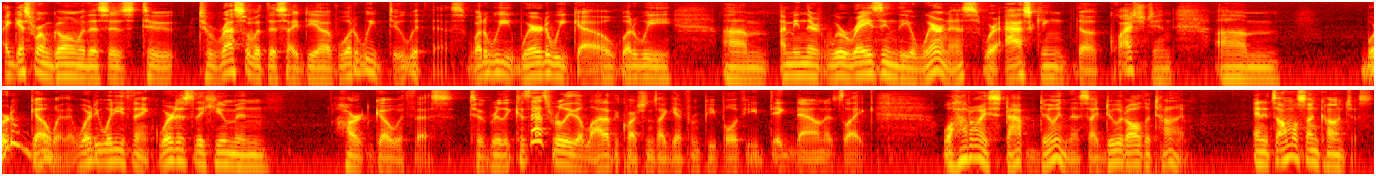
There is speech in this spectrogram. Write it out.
i guess where i'm going with this is to to wrestle with this idea of what do we do with this? What do we where do we go? What do we um, i mean there, we're raising the awareness. We're asking the question. Um, where do we go with it? Where do what do you think? Where does the human heart go with this? To really, because that's really a lot of the questions I get from people. If you dig down, it's like, well, how do I stop doing this? I do it all the time, and it's almost unconscious.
